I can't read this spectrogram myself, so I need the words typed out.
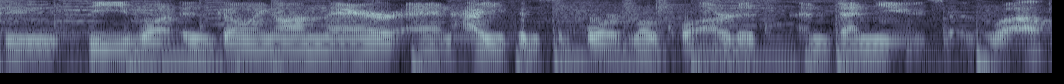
to see what is going on there and how you can support local artists and venues as well.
